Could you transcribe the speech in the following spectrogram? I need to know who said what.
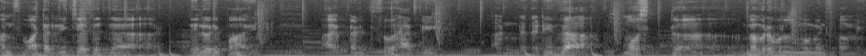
Speaker 1: once water reaches at the delivery point, I felt so happy, and that is the most uh, memorable moment for me.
